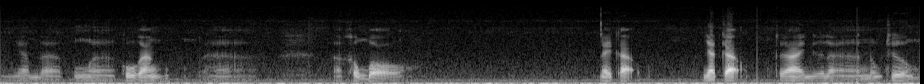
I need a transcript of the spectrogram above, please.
Anh em là cũng à, cố gắng và à, không bỏ ngày cạo, nhát cạo. Thứ hai nữa là nông trường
